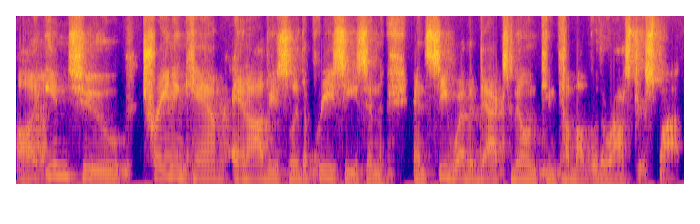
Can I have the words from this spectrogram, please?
uh, into training camp and obviously the preseason and see whether Dax Milne can come up with a roster spot.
